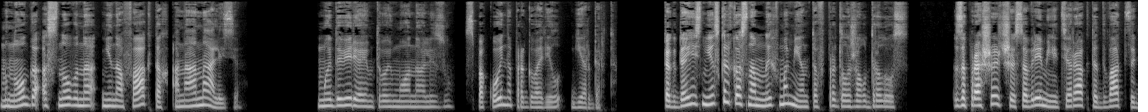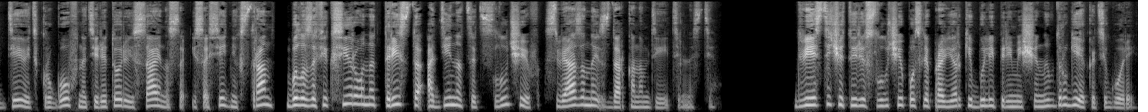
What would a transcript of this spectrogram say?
«Много основано не на фактах, а на анализе». «Мы доверяем твоему анализу», — спокойно проговорил Герберт. «Тогда есть несколько основных моментов», — продолжал Дролос. За прошедшие со времени теракта 29 кругов на территории Сайноса и соседних стран было зафиксировано 311 случаев, связанных с Дарканом деятельности. 204 случая после проверки были перемещены в другие категории.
